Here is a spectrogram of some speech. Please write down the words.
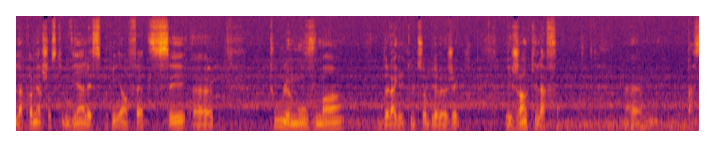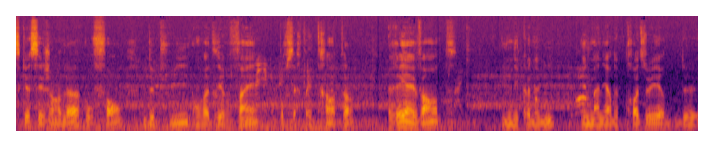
La première chose qui me vient à l'esprit, en fait, c'est tout le mouvement de l'agriculture biologique, les gens qui la font. Euh, parce que ces gens-là, au fond, depuis, on va dire 20, pour certains 30 ans, réinventent une économie, une manière de produire de,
